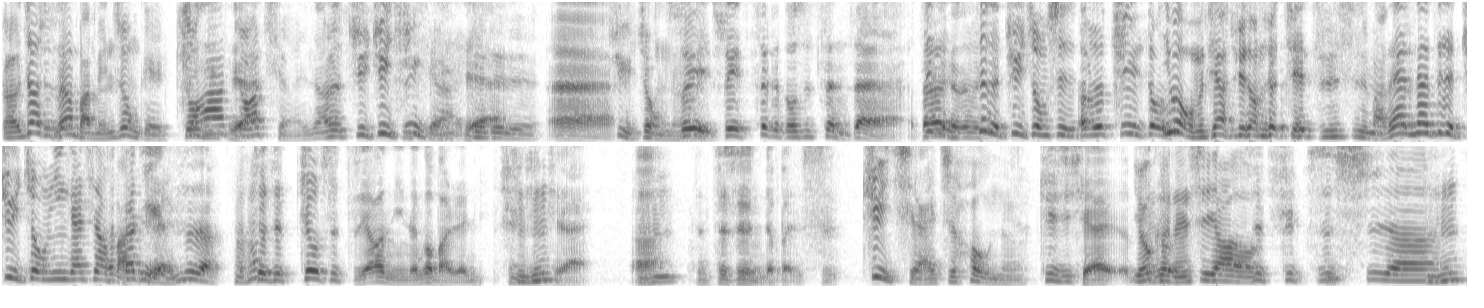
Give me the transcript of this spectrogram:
呃，要怎么样把民众给抓起抓起来，然后聚聚集起来？对对对，哎，聚众的。所以所以这个都是正战啊。这个这个聚众是，他说聚众，因为我们听到聚众就接知识嘛，但那这个聚众应该是要把他也是啊，就是就是只要你能够把人聚集起来啊嗯，这这是你的本事。聚起来之后呢，聚集起来，有可能是要去滋事啊，嗯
